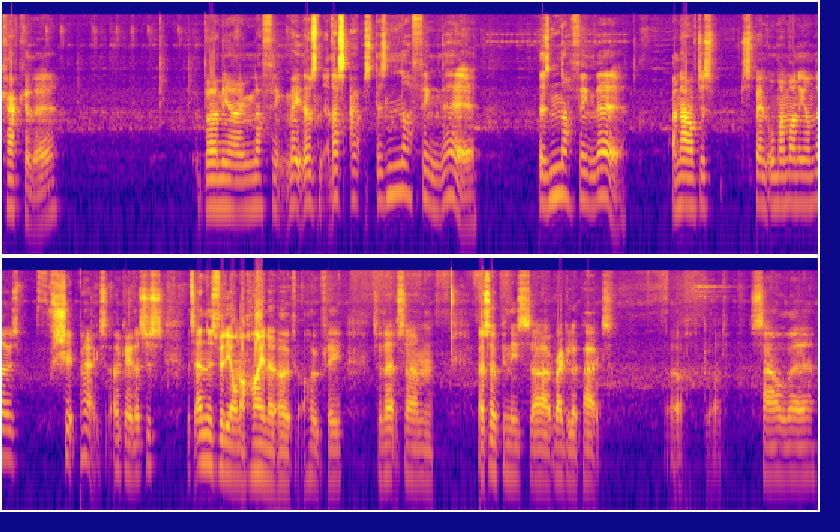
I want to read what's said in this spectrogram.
Kaka there. Birmingham, nothing. Mate, there's, that's apps. There's nothing there. There's nothing there. And now I've just spent all my money on those shit packs. Okay, let's just let's end this video on a high note, hopefully. So let's um let's open these uh, regular packs. Oh god, Sal there.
